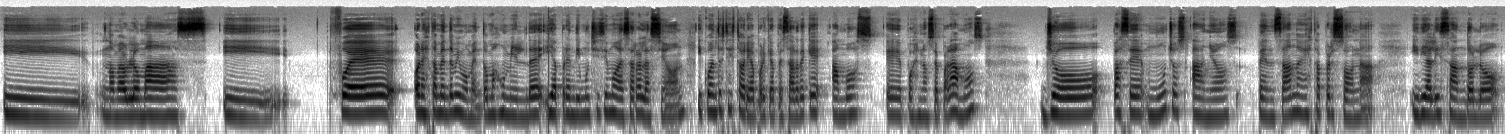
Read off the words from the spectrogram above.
y no me habló más y fue honestamente mi momento más humilde y aprendí muchísimo de esa relación. Y cuento esta historia porque a pesar de que ambos eh, pues nos separamos, yo pasé muchos años pensando en esta persona, idealizándolo,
